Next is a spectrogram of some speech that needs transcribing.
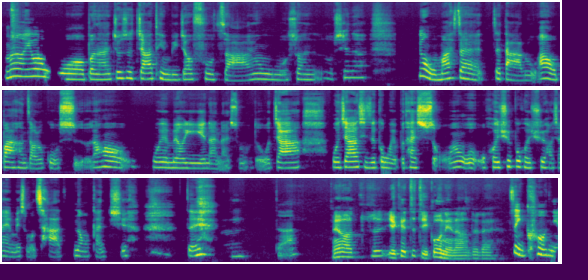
没有，因为我本来就是家庭比较复杂，因为我算我现在，因为我妈在在大陆啊，我爸很早就过世了，然后我也没有爷爷奶奶什么的，我家我家其实跟我也不太熟，因为我我回去不回去好像也没什么差那种感觉，对，嗯对啊，没有啊，就是也可以自己过年啊，对不对？自己过年，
